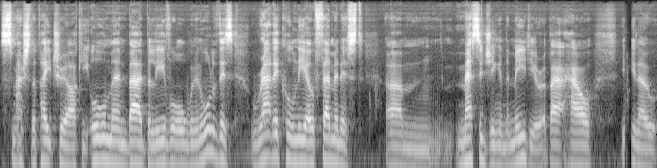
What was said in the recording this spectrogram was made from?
smash the patriarchy, all men bad, believe all women, all of this radical neo-feminist um, messaging in the media about how you know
